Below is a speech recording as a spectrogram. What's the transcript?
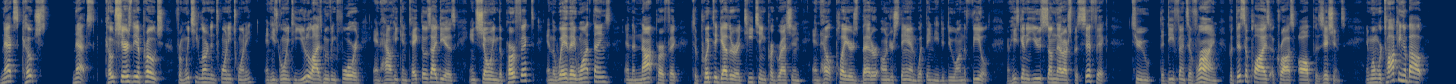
Next, coach. Next, coach shares the approach from which he learned in 2020 and he's going to utilize moving forward and how he can take those ideas in showing the perfect and the way they want things and the not perfect to put together a teaching progression and help players better understand what they need to do on the field. Now, he's going to use some that are specific to the defensive line, but this applies across all positions. And when we're talking about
